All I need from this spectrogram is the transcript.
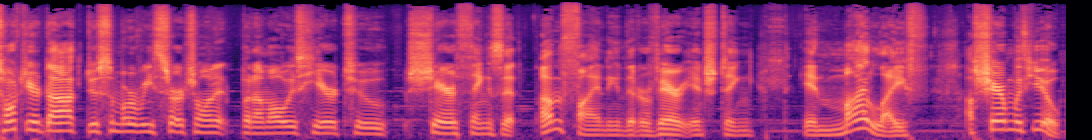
talk to your doc, do some more research on it, but I'm always here to share things that I'm finding that are very interesting in my life. I'll share them with you.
